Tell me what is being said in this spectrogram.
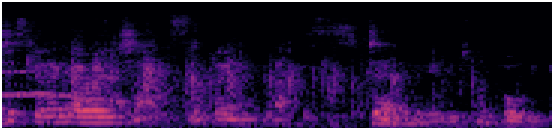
just going to go and check something backstage before we go.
